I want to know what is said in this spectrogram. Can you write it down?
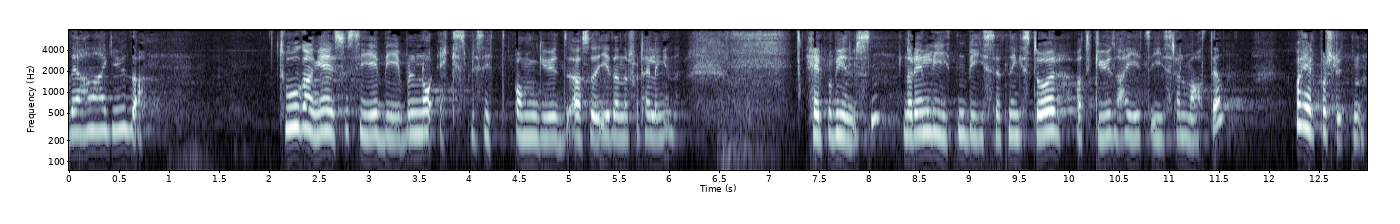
det han er Gud, da. To ganger så sier Bibelen noe eksplisitt om Gud altså i denne fortellingen. Helt på begynnelsen, når det i en liten bisetning står at Gud har gitt Israel mat igjen. Og helt på slutten,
